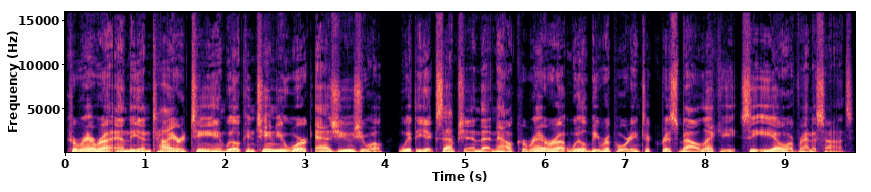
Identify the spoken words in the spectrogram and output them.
Carrera and the entire team will continue work as usual, with the exception that now Carrera will be reporting to Chris Bauleke, CEO of Renaissance.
